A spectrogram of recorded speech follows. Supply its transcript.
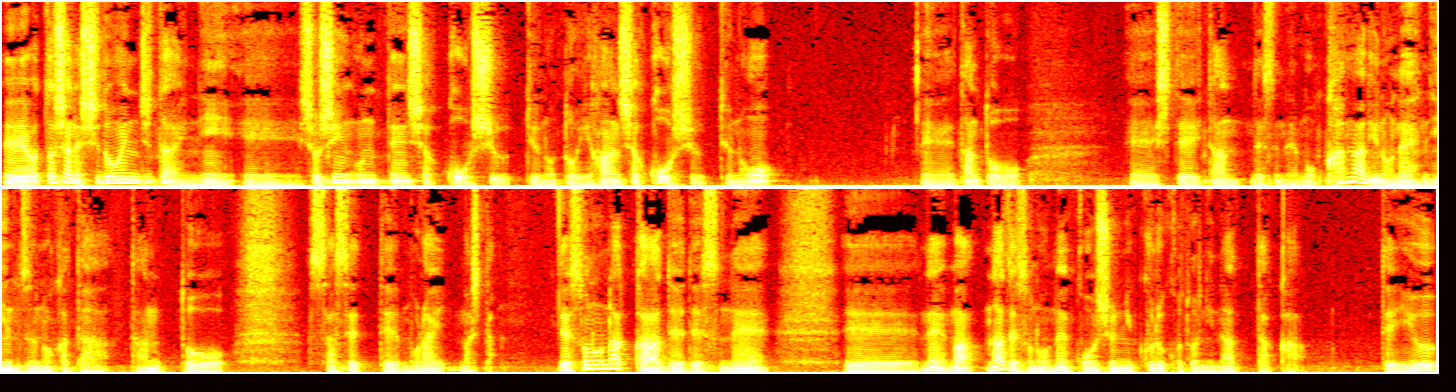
えー、私はね、指導員自体に、えー、初心運転者講習っていうのと違反者講習っていうのを、えー、担当を、え、していたんですね。もうかなりのね、人数の方、担当させてもらいました。で、その中でですね、えー、ね、まあ、なぜそのね、講習に来ることになったかっていう、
